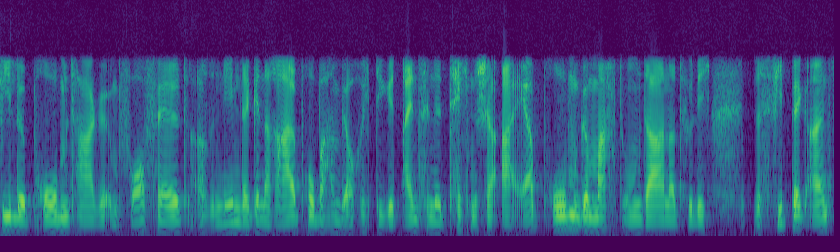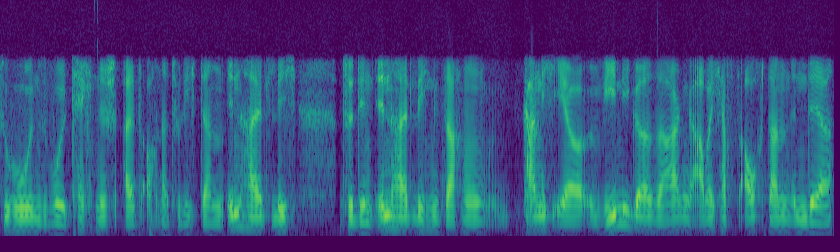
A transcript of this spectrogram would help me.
viele Probentage im Vorfeld. Also neben der Generalprobe haben wir auch richtige einzelne technische AR-Proben gemacht, um da natürlich das Feedback einzuholen, sowohl technisch als auch natürlich dann inhaltlich. Zu den inhaltlichen Sachen kann ich eher weniger sagen, aber ich habe es auch dann in der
